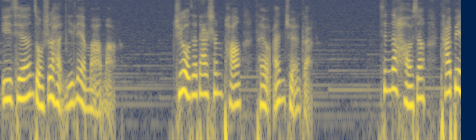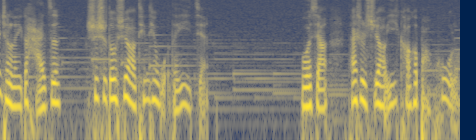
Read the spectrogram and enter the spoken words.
以前总是很依恋妈妈，只有在她身旁才有安全感。现在好像她变成了一个孩子，事事都需要听听我的意见。我想她是需要依靠和保护了。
